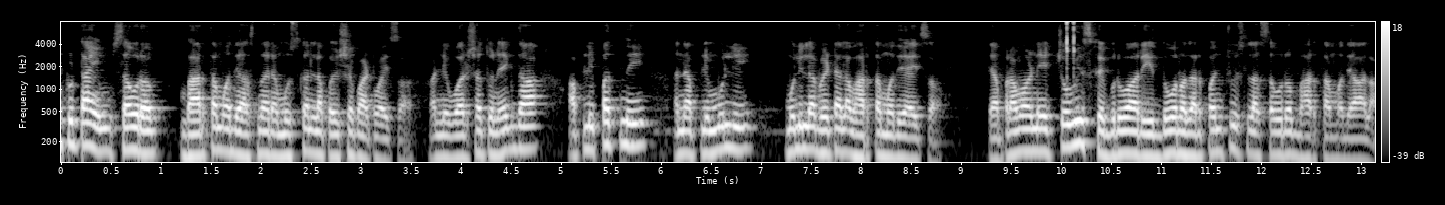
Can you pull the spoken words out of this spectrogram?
टू टाईम सौरभ भारतामध्ये असणाऱ्या मुस्कानला पैसे पाठवायचा आणि वर्षातून एकदा आपली पत्नी आणि आपली मुली मुलीला भेटायला भारतामध्ये यायचा. त्याप्रमाणे चोवीस फेब्रुवारी दोन हजार पंचवीसला सौरभ भारतामध्ये आला.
